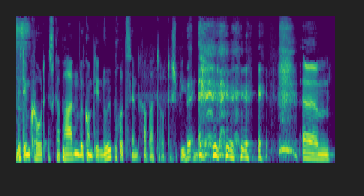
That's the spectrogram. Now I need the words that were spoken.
mit dem Code Eskapaden bekommt ihr 0% Rabatt auf das Spiel. ähm,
